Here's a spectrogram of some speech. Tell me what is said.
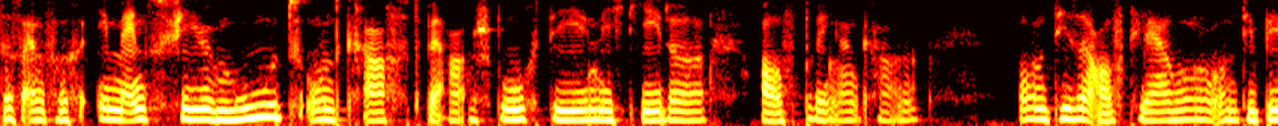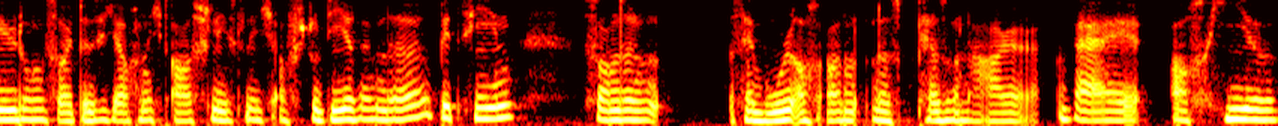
das einfach immens viel Mut und Kraft beansprucht, die nicht jeder aufbringen kann. Und diese Aufklärung und die Bildung sollte sich auch nicht ausschließlich auf Studierende beziehen, sondern sehr wohl auch an das Personal, weil auch hier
